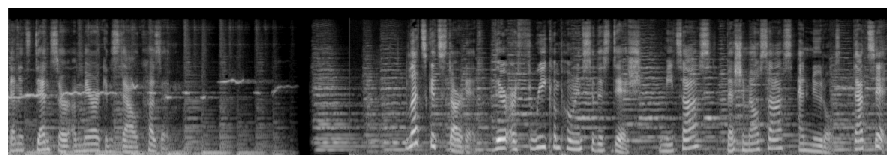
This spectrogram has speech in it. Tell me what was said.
than its denser American style cousin. Let's get started. There are three components to this dish meat sauce, bechamel sauce, and noodles. That's it.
